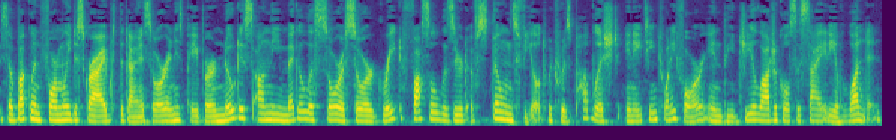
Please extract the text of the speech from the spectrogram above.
So Buckland formally described the dinosaur in his paper Notice on the Megalosaurus or Great Fossil Lizard of Stonesfield, which was published in 1824 in the Geological Society of London.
